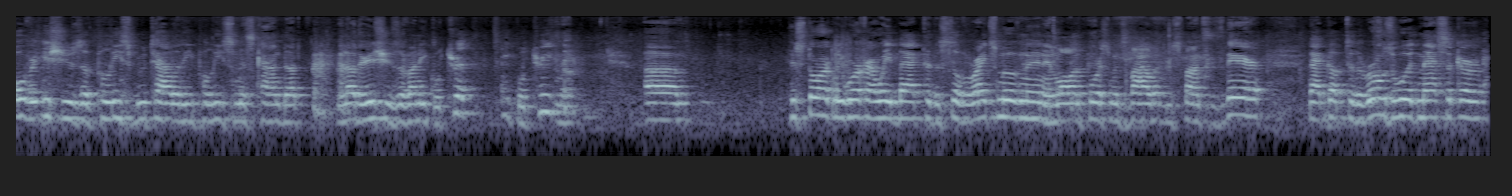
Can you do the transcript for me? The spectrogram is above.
over issues of police brutality, police misconduct, and other issues of unequal tri- equal treatment. Um, historically, work our way back to the civil rights movement and law enforcement's violent responses there, back up to the Rosewood Massacre,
